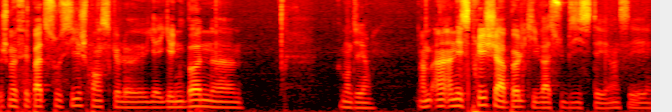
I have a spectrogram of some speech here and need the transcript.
je me fais pas de soucis. Je pense qu'il y, y, a une bonne. Euh, comment dire un, un, esprit chez Apple qui va subsister. Hein. C'est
